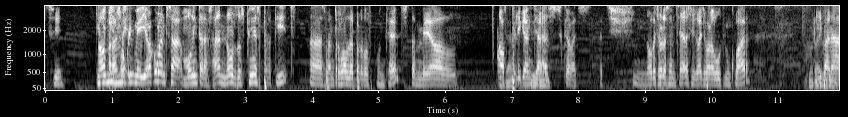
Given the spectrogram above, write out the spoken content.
sí. No, per això el primer dia va començar molt interessant, no? Els dos primers partits eh, es van resoldre per dos puntets. També el, el Pelican. Jazz, que vaig, vaig, no vaig veure sencera, sí que vaig veure l'últim quart, Correcte. i va anar,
